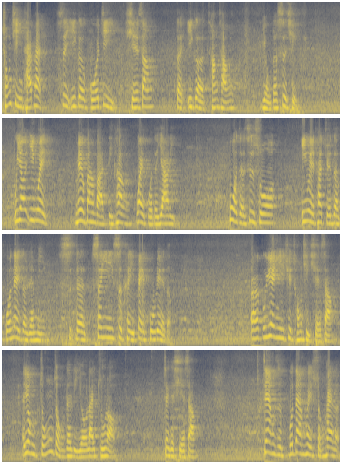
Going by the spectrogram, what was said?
重启谈判是一个国际协商的一个常常有的事情，不要因为没有办法抵抗外国的压力，或者是说因为他觉得国内的人民。是的声音是可以被忽略的，而不愿意去重启协商，用种种的理由来阻挠这个协商，这样子不但会损害了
